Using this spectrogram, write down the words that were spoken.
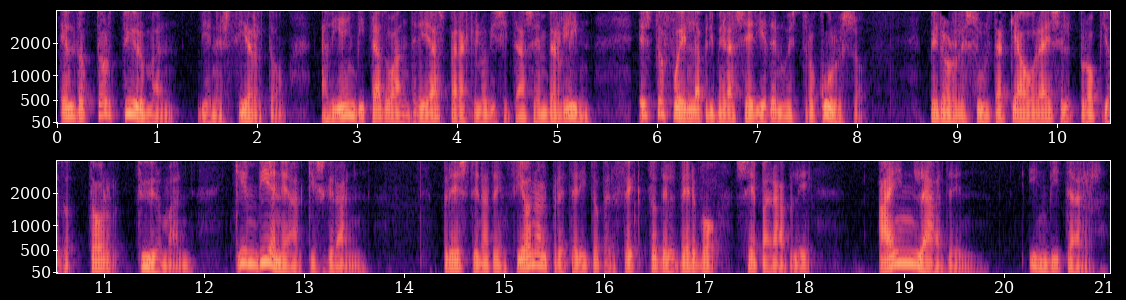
El doctor Thürmann, bien es cierto, había invitado a Andreas para que lo visitase en Berlín. Esto fue en la primera serie de nuestro curso. Pero resulta que ahora es el propio doctor Thürmann quien viene a Aquisgrán. Presten atención al pretérito perfecto del verbo separable einladen, invitar.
